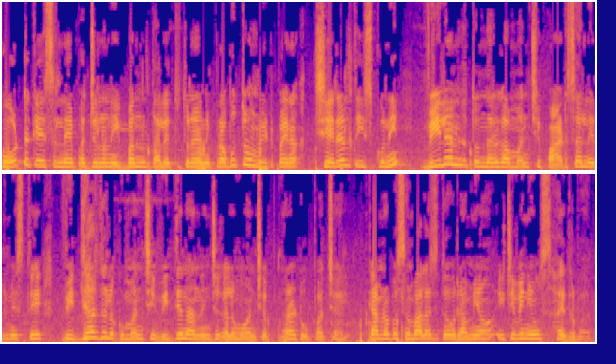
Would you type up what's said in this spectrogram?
కోర్టు కేసుల నేపథ్యంలోనే ఇబ్బందులు తలెత్తుతున్నాయని ప్రభుత్వం వీటిపైన చర్యలు తీసుకుని వీలైనంత తొందరగా మంచి పాఠశాల నిర్మిస్తే విద్యార్థులకు మంచి విద్యను అందించగలము అని చెప్తున్నారు ఉపాధ్యాయులు. కెమెరా పర్సన్ బాలాజీతో రమ్య ఈటీవీ న్యూస్ హైదరాబాద్.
